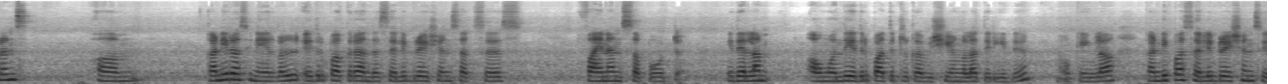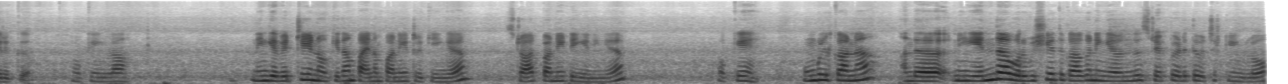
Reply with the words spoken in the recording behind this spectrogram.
ஃப்ரெண்ட்ஸ் um, கன்னிராசி நேர்கள் எதிர்பார்க்குற அந்த செலிப்ரேஷன் சக்ஸஸ் ஃபைனான்ஸ் சப்போர்ட் இதெல்லாம் அவங்க வந்து எதிர்பார்த்துட்ருக்க விஷயங்களாக தெரியுது. ஓகேங்களா? கண்டிப்பாக செலிப்ரேஷன்ஸ் இருக்குது ஓகேங்களா? நீங்கள் வெற்றியை நோக்கி தான் பயணம் பண்ணிகிட்ருக்கீங்க ஸ்டார்ட் பண்ணிட்டீங்க நீங்கள் ஓகே? உங்களுக்கான அந்த நீங்கள் எந்த ஒரு விஷயத்துக்காக நீங்கள் வந்து ஸ்டெப் எடுத்து வச்சுருக்கீங்களோ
